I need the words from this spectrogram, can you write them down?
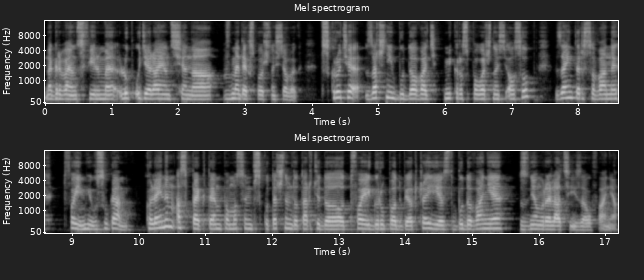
nagrywając filmy lub udzielając się na, w mediach społecznościowych. W skrócie, zacznij budować mikrospołeczność osób zainteresowanych Twoimi usługami. Kolejnym aspektem pomocnym w skutecznym dotarciu do Twojej grupy odbiorczej jest budowanie z nią relacji i zaufania.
